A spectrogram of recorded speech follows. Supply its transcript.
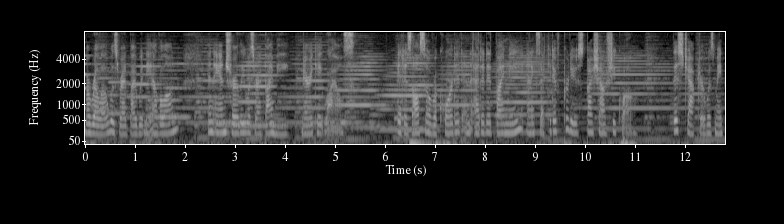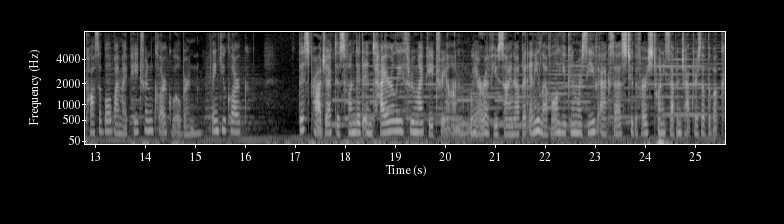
Marilla was read by Whitney Avalon, and Anne Shirley was read by me, Mary Kate Wiles. It is also recorded and edited by me and executive produced by Xiaoxi Kuo. This chapter was made possible by my patron Clark Wilburn. Thank you, Clark. This project is funded entirely through my Patreon, where, if you sign up at any level, you can receive access to the first 27 chapters of the book.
